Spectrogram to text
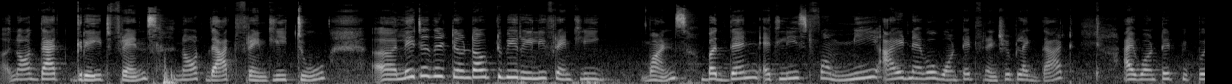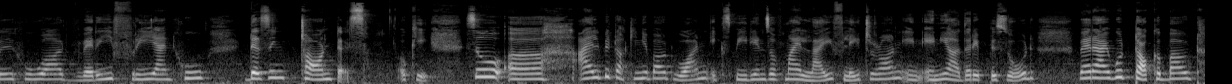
uh, not that great friends not that friendly too. Uh, later they turned out to be really friendly once but then at least for me i never wanted friendship like that. I wanted people who are very free and who doesn't taunt us okay. So uh, i'll be talking about one experience of my life later on in any other episode where i would talk about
